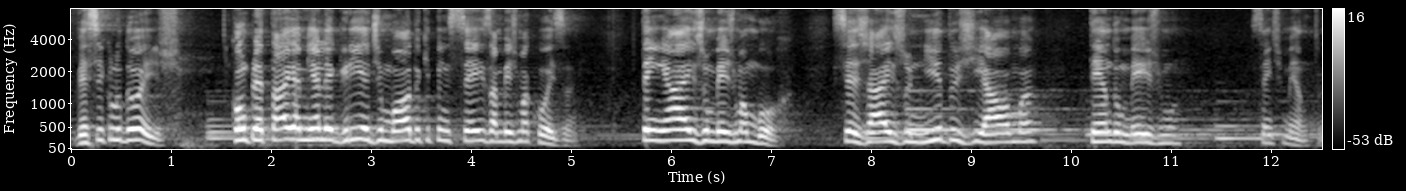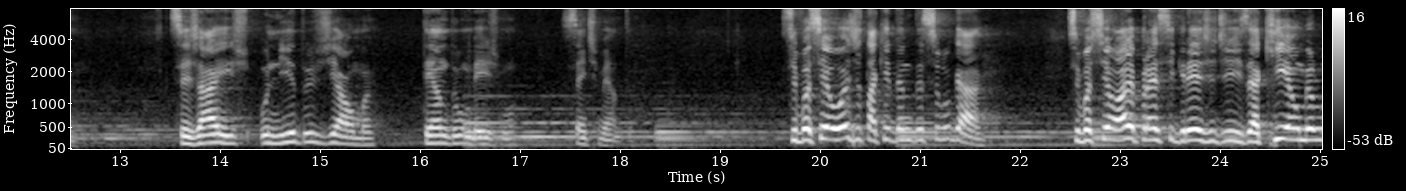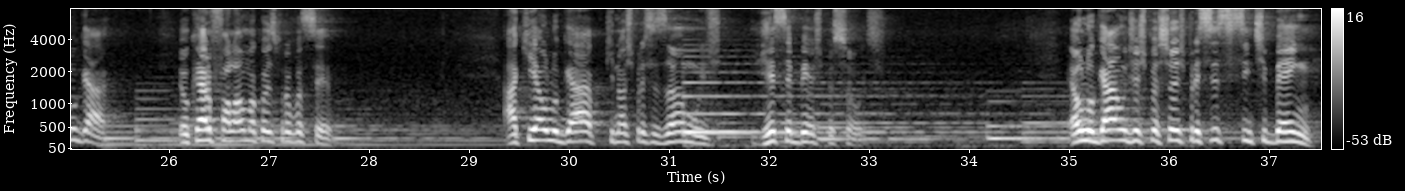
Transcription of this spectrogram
Versículo 2: Completai a minha alegria de modo que penseis a mesma coisa, tenhais o mesmo amor, sejais unidos de alma, tendo o mesmo sentimento. Sejais unidos de alma, tendo o mesmo sentimento. Se você hoje está aqui dentro desse lugar, se você olha para essa igreja e diz: Aqui é o meu lugar, eu quero falar uma coisa para você. Aqui é o lugar que nós precisamos receber as pessoas. É o lugar onde as pessoas precisam se sentir bem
